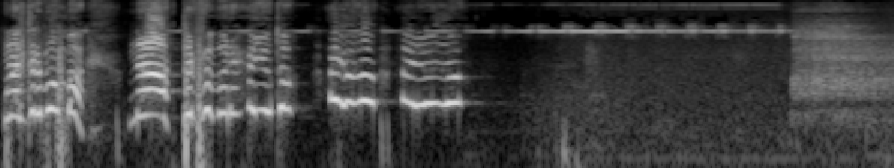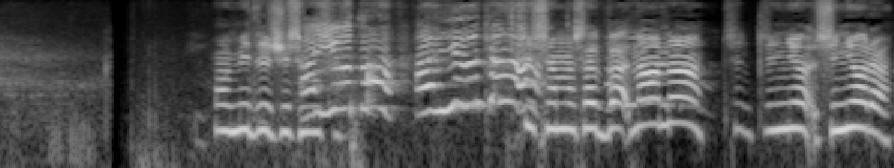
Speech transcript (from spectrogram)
un'altra bomba. No, per favore, aiuto, aiuto, aiuto. Oh mio Dio, ci siamo Aiuto! Aiuto! Ci siamo salvati. No, no, si- signo- signora,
